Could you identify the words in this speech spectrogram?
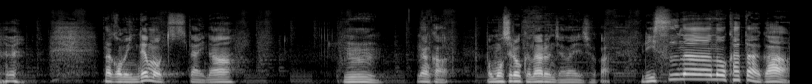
タコミンでも聞きたいな。うん。なんか面白くなるんじゃないでしょうか。リスナーの方が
